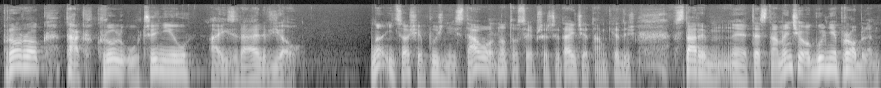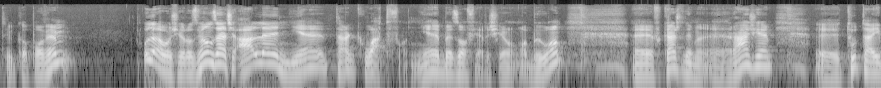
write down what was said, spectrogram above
prorok, tak król uczynił, a Izrael wziął. No i co się później stało? No to sobie przeczytajcie tam kiedyś w Starym e, Testamencie. Ogólnie problem, tylko powiem. Udało się rozwiązać, ale nie tak łatwo, nie bez ofiar się obyło. E, w każdym razie e, tutaj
